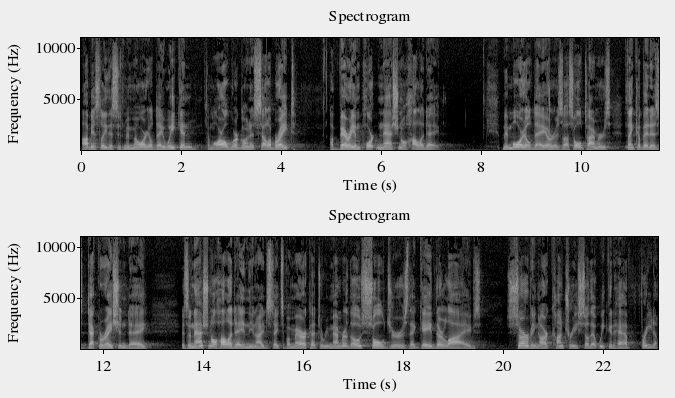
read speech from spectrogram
Obviously, this is Memorial Day weekend. Tomorrow, we're going to celebrate a very important national holiday. Memorial Day, or as us old timers think of it as Decoration Day, is a national holiday in the United States of America to remember those soldiers that gave their lives serving our country so that we could have freedom.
